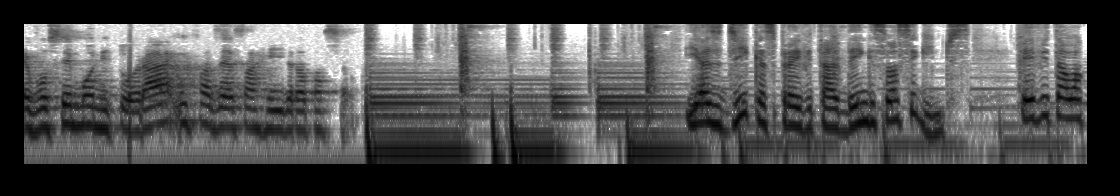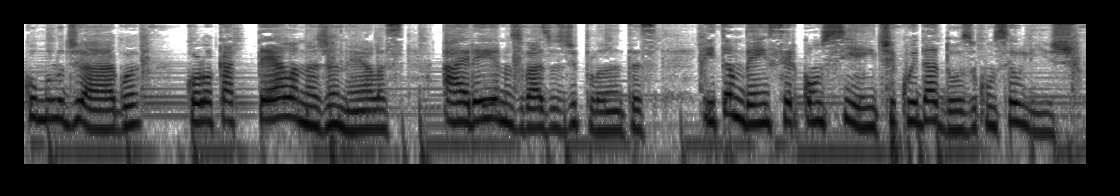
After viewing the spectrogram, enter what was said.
é você monitorar e fazer essa reidratação. E as dicas para evitar dengue são as seguintes: evitar o acúmulo de água, colocar tela nas janelas, areia nos vasos de plantas e também ser consciente e cuidadoso com seu lixo.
